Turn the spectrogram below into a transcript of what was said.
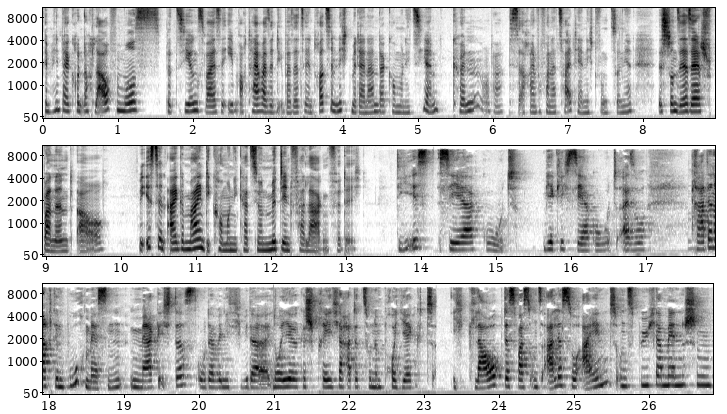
im Hintergrund noch laufen muss, beziehungsweise eben auch teilweise die UbersetzerInnen trotzdem nicht miteinander kommunizieren können oder das auch einfach von der Zeit her nicht funktioniert, ist schon sehr, sehr spannend auch. Wie ist denn allgemein die Kommunikation mit den Verlagen für dich? Die ist sehr gut, wirklich sehr gut. Also Gerade nach den Buchmessen merke ich das oder wenn ich wieder neue Gespräche hatte zu einem Projekt. Ich glaube, das, was uns alles so eint, uns Büchermenschen,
